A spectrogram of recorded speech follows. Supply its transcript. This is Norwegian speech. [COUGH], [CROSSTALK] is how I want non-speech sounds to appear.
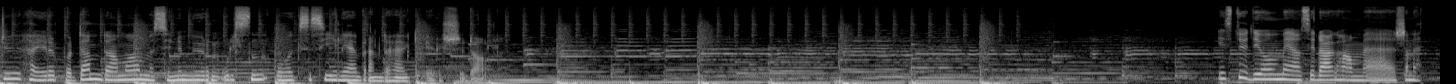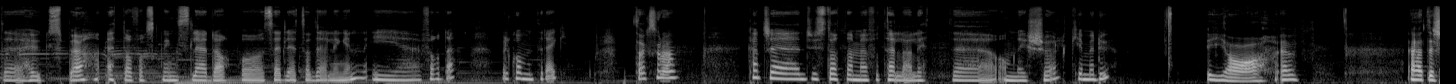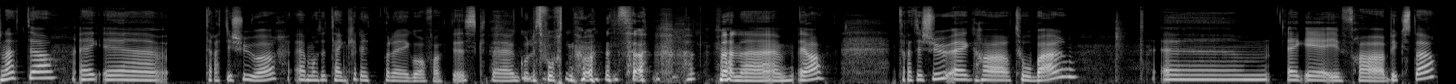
Du hører på Den dama med Synne Muren Olsen og Cecilie Brendehaug Rysjedal. I studio med oss i dag har vi Jeanette Haugsbø, etterforskningsleder på sedelighetsavdelingen i eh, Førde. Velkommen til deg. Takk skal du ha. Kanskje du starter med å fortelle litt eh, om deg sjøl. Hvem er du? Ja, jeg, jeg heter Jeanette, ja. Jeg er 37 år. Jeg måtte tenke litt på det i går, faktisk. Det går litt fort nå. [LAUGHS] Så. Men eh, ja. 37. Jeg har to barn. Eh, Jeg er fra Bygstad.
